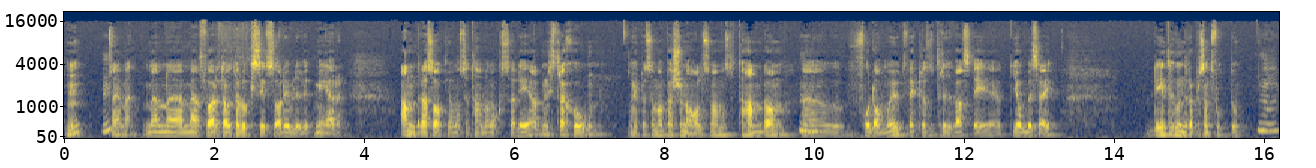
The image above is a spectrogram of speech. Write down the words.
Mm. Mm. Jajamän. Men eh, med att företaget har vuxit så har det blivit mer andra saker jag måste ta hand om också. Det är administration. Och helt plötsligt har man personal som man måste ta hand om. Mm. Eh, Få dem att utvecklas och trivas. Det är ett jobb i sig. Det är inte 100% foto. Nej.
